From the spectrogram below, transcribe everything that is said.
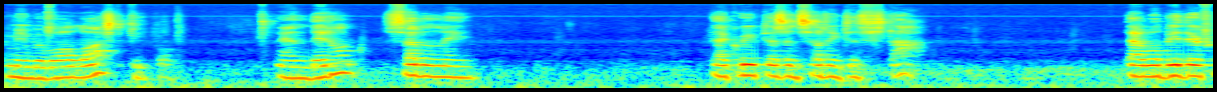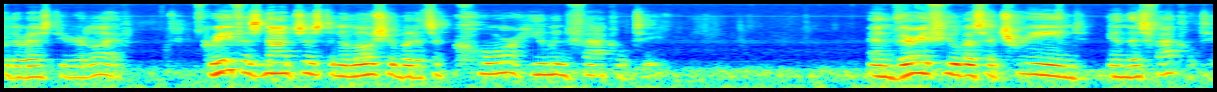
I mean, we've all lost people. And they don't suddenly, that grief doesn't suddenly just stop. That will be there for the rest of your life. Grief is not just an emotion, but it's a core human faculty. And very few of us are trained in this faculty.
